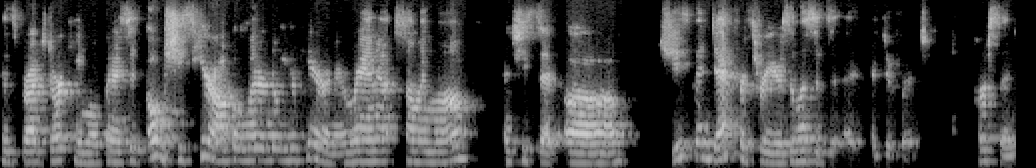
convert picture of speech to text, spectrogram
because garage door came open. I said, oh, she's here. I'll go let her know you're here, and I ran out tell my mom, and she said, uh, she's been dead for three years unless it's a, a different person.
